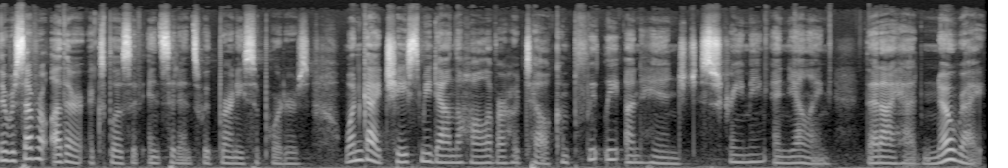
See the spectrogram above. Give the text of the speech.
There were several other explosive incidents with Bernie supporters. One guy chased me down the hall of our hotel, completely unhinged, screaming and yelling that I had no right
